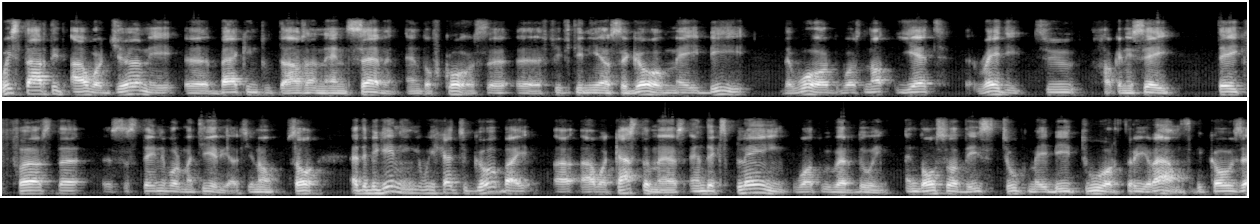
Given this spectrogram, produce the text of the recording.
we started our journey uh, back in 2007. And of course, uh, uh, 15 years ago, maybe the world was not yet ready to, how can I say, take first uh, sustainable materials, you know. So at the beginning, we had to go by uh, our customers and explain what we were doing. And also, this took maybe two or three rounds because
